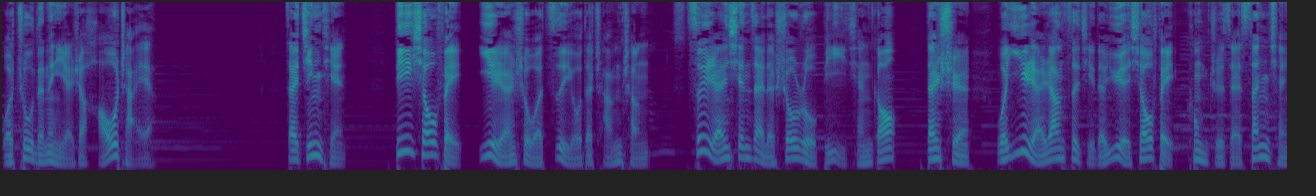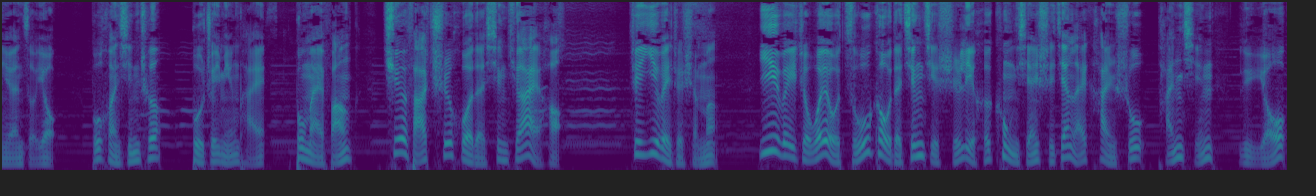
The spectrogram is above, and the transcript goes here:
我住的那也是豪宅呀。在今天，低消费依然是我自由的长城。虽然现在的收入比以前高。但是我依然让自己的月消费控制在三千元左右，不换新车，不追名牌，不买房，缺乏吃货的兴趣爱好。这意味着什么？意味着我有足够的经济实力和空闲时间来看书、弹琴、旅游、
